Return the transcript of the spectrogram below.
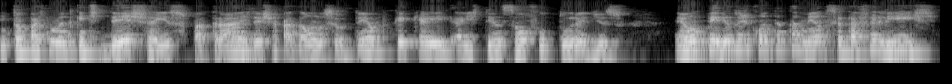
Então, a partir do momento que a gente deixa isso para trás, deixa cada um no seu tempo, o que, que é a extensão futura disso? É um período de contentamento, você está feliz.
